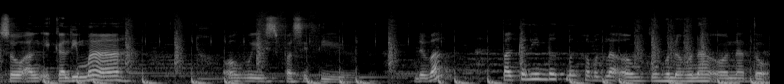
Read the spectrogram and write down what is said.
So ang ikalima always positive. 'di ba pagkanindot man kapaglaom kung hunahunahon nato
